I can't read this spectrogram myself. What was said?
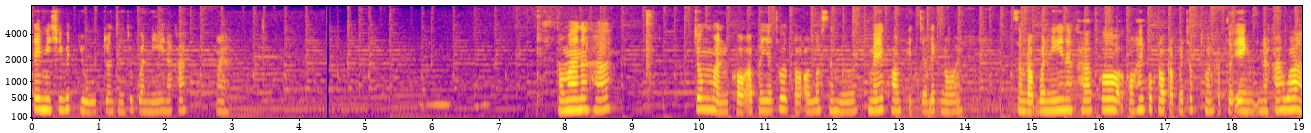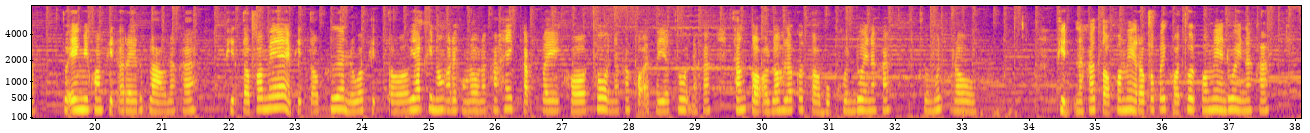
ได้มีชีวิตอยู่จนถึงทุกวันนี้นะคะอะต่อมานะคะ จงหมั่นขออภัยโทษต่ออัลลอฮ์เสมอ แม้ความผิดจะเล็กน้อย สำหรับวันนี้นะคะก็ขอให้พวกเรากลับไปทบทวนกับตัวเองนะคะว่าตัวเองมีความผิดอะไรหรือเปล่านะคะ ผิดต่อพ่อแม่ ผิดต่อเพื่อน หรือว่าผิดต่อญาติพี่น้องอะไรของเรานะคะ ให้กลับไปขอโทษนะคะ ขออภัยโทษนะคะ ทั้งต่ออัลลอฮ์แล้วก็ต่อบุคคลด้วยนะคะ สมมุติเราผิดนะคะ ต่อพ่อแม่เราก็ไปขอโทษพ่อแม่ด้วยนะคะ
